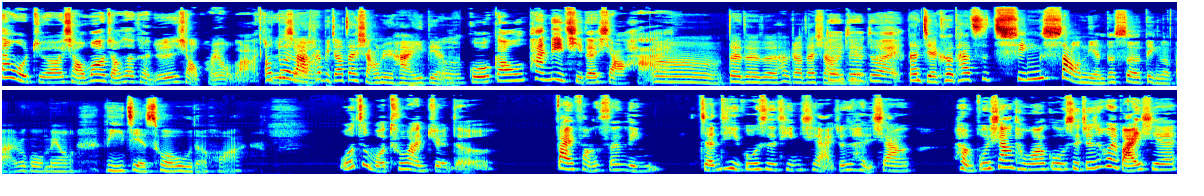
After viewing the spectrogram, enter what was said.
但我觉得小帽角色可能就是小朋友吧。哦，对啦，他比较在小女孩一点，嗯，国高叛逆期的小孩。嗯，对对对，他比较在小一点。对对对。但杰克他是青少年的设定了吧？如果我没有理解错误的话。我怎么突然觉得拜访森林整体故事听起来就是很像，很不像童话故事，就是会把一些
